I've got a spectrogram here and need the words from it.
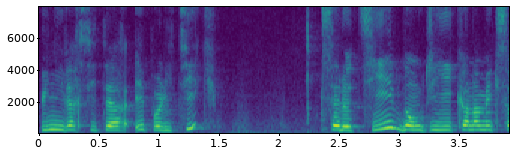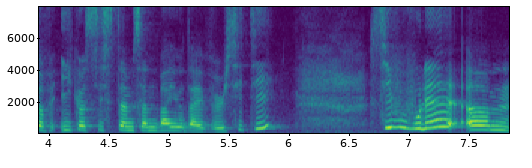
universitaires et politiques. C'est le TIB, donc The Economics of Ecosystems and Biodiversity. Si vous voulez, euh,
